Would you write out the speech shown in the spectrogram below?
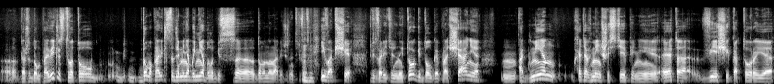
э, даже дом правительства, то дома правительства для меня бы не было без э, дома на набережной. Угу. И вообще предварительные итоги, долгое прощание, обмен, хотя в меньшей степени, это вещи, которые,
